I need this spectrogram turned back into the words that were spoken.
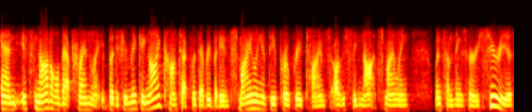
And it's not all that friendly. But if you're making eye contact with everybody and smiling at the appropriate times obviously not smiling when something's very serious,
